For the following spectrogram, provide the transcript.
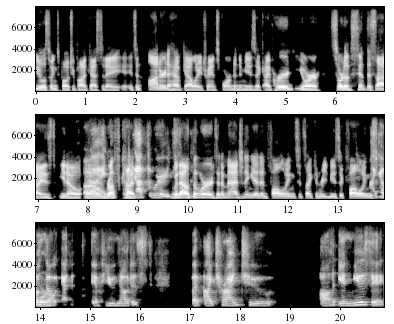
Viewless Wings Poetry Podcast today. It's an honor to have Gallery transformed into music. I've heard your sort of synthesized, you know, uh, right. rough cut without the words, without the words, and imagining it and following. Since I can read music, following the I score. don't know eh, if you noticed, but I tried to all in music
